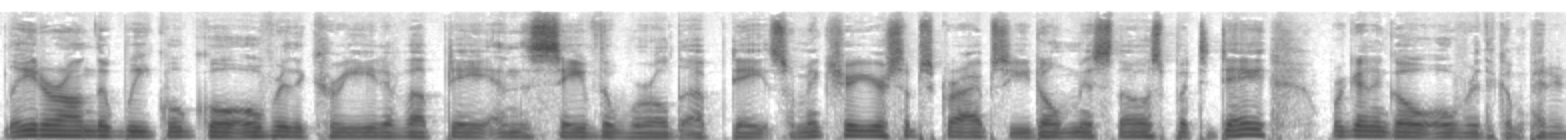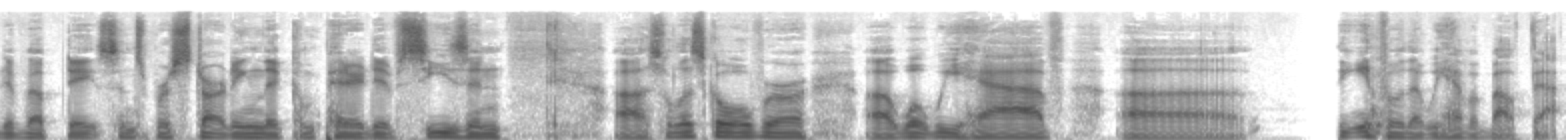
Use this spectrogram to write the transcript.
Later on the week, we'll go over the creative update and the Save the World update, so make sure you're subscribed so you don't miss those. But today, we're going to go over the competitive update since we're starting the competitive season. Uh, so let's go over uh, what we have. Uh, the info that we have about that.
